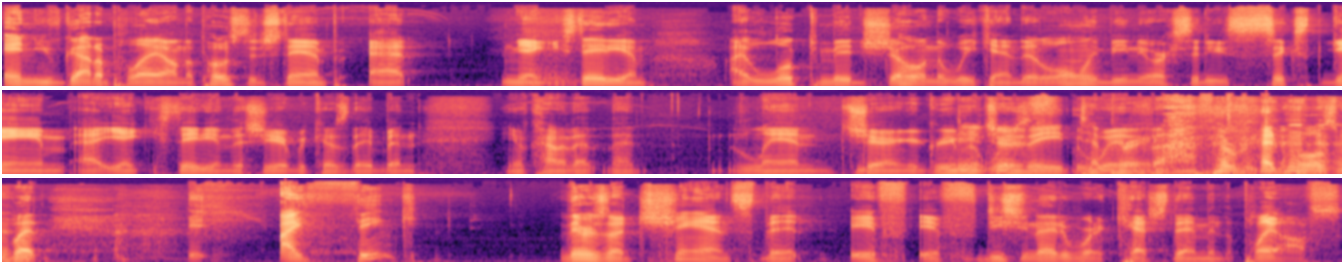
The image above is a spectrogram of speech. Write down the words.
and you've got to play on the postage stamp at Yankee Stadium. I looked mid-show in the weekend. It'll only be New York City's sixth game at Yankee Stadium this year because they've been, you know, kind of that that land sharing agreement Jersey with, with uh, the Red Bulls. but it, I think there's a chance that if if DC United were to catch them in the playoffs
